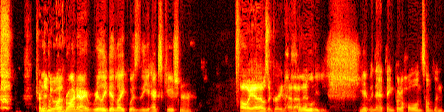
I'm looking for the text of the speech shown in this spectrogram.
Turned the other into one a broad I really did like was the Executioner. oh yeah, that was a great head on it. Holy shit! With that thing, put a hole in something.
